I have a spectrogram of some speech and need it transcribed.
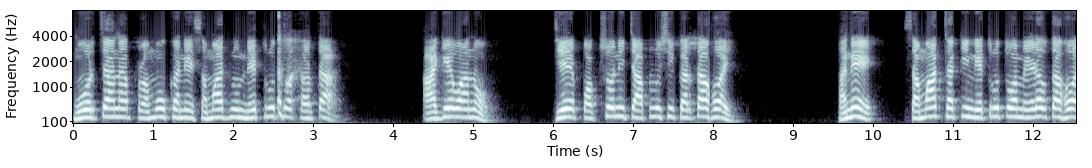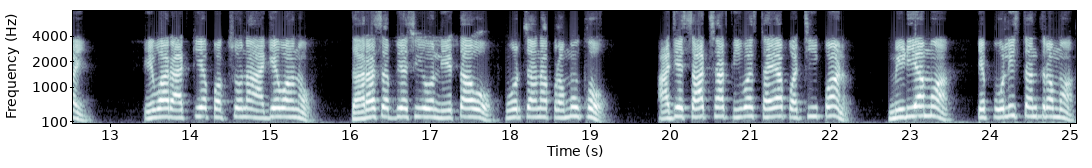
મોરચાના પ્રમુખ અને સમાજનું નેતૃત્વ કરતા આગેવાનો જે પક્ષોની ચાપલુસી કરતા હોય અને સમાજ થકી નેતૃત્વ મેળવતા હોય એવા રાજકીય પક્ષોના આગેવાનો ધારાસભ્યશ્રીઓ, નેતાઓ, મોરચાના પ્રમુખો આજે સાત સાત દિવસ થયા પછી પણ મીડિયામાં કે પોલીસ તંત્રમાં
